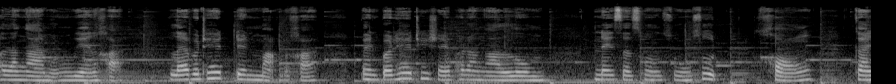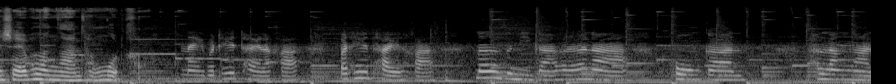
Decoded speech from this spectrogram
พลังงานหมุนเวียนค่ะ และประเทศเดนมาร์กนะคะ เป็นประเทศที่ใช้พลังงานลม ในสัดส่วนสูงสุดของการใช้พลังงานทั้งหมดค่ะ ในประเทศไทยนะคะ ประเทศไทยนะคะ เริ่มจะมีการพัฒนาโครงการพลังงาน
